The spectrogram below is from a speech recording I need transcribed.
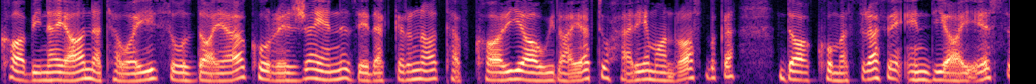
کابینه یا نتوایی سوزدایه که رژین زیده کرنا تفکاری ولایت و حریمان راست بکه دا که مصرف NDIS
